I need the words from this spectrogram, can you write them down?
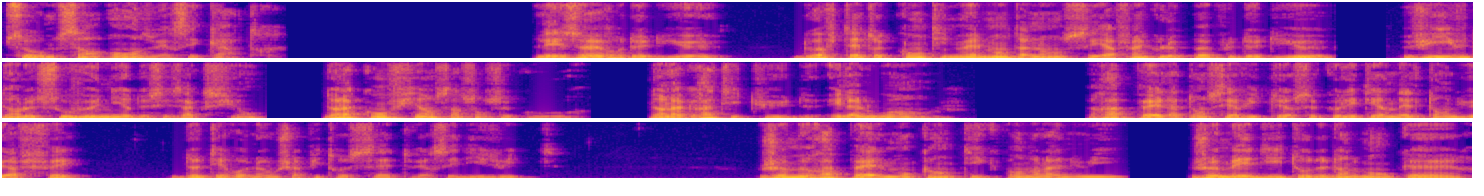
Psaume 111, verset 4. Les œuvres de Dieu doivent être continuellement annoncées afin que le peuple de Dieu vive dans le souvenir de ses actions dans la confiance en son secours, dans la gratitude et la louange. Rappelle à ton serviteur ce que l'Éternel ton Dieu a fait. Deutéronome chapitre 7 verset 18. Je me rappelle mon cantique pendant la nuit, je médite au-dedans de mon cœur,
